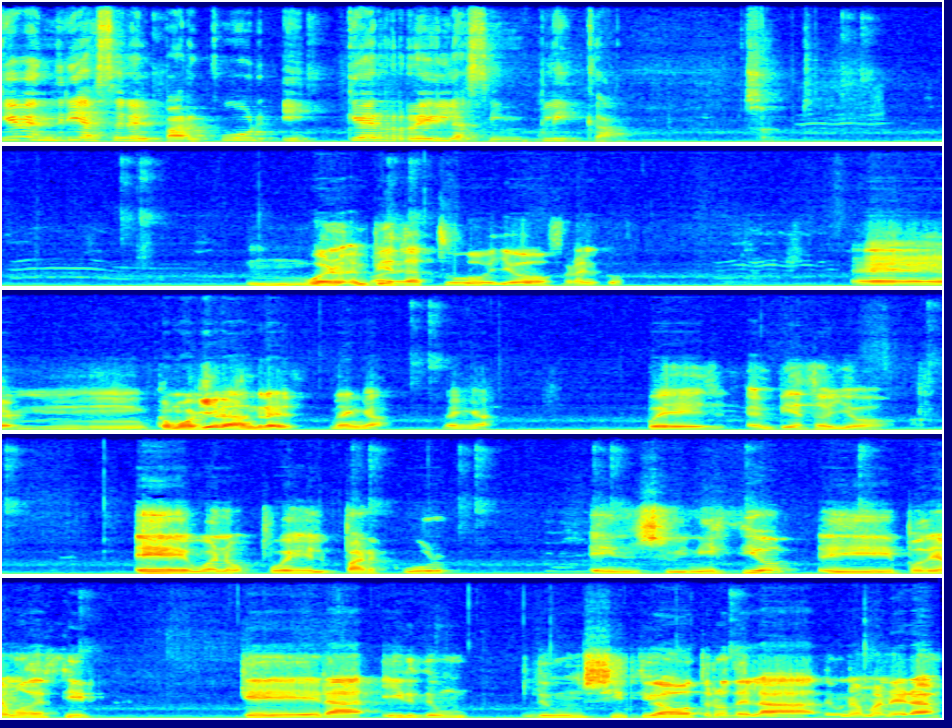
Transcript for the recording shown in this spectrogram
qué vendría a ser el parkour y qué reglas implica. Exacto. Mm, Bueno, ¿empiezas tú o yo, Franco? Eh, mm, como quieras, Andrés. Venga, venga. Pues empiezo yo. Eh, bueno, pues el parkour en su inicio eh, podríamos decir que era ir de un, de un sitio a otro de, la, de una manera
